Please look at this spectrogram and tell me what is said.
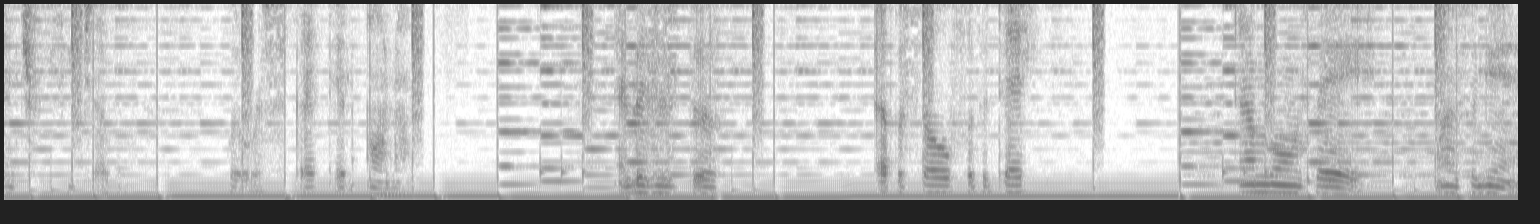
and treat each other with respect and honor. And this is the episode for the day. And I'm going to say once again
